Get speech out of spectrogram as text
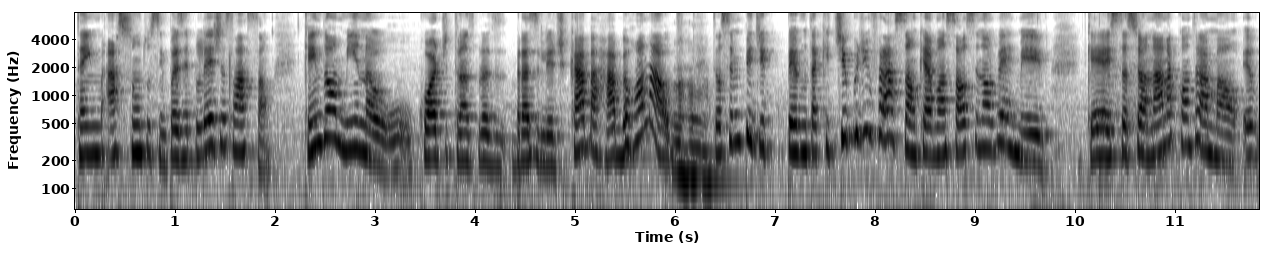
tem assunto assim, por exemplo, legislação. Quem domina o, o Código de Trânsito Bras- Brasileiro de cabo a rabo é o Ronaldo. Aham. Então, você me pedir, perguntar que tipo de infração, quer avançar o sinal vermelho, quer estacionar na contramão, eu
